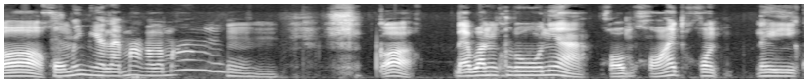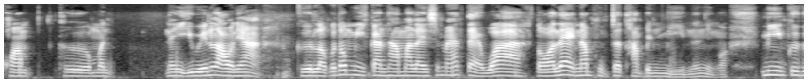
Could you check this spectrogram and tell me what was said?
ก็คงไม่มีอะไรมากแล้วมั้งก็แต่วันครูเนี่ยขอขอให้ทุกคนในความคือมัน ในอีเวนต์เราเนี่ย คือเราก็ต้องมีการทำอะไรใช่ไหมแต่ว่าตอนแรกนะผมจะทำเป็นมีมนั่นเองว่ามีมคือ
